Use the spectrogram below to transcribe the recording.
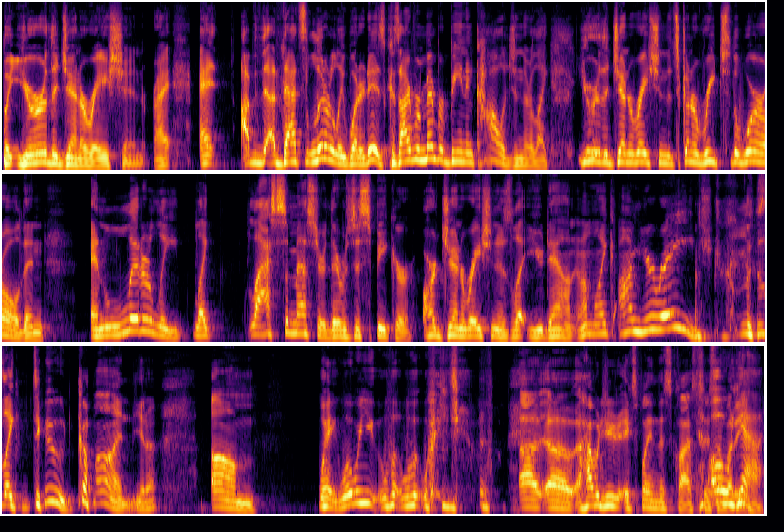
but you're the generation, right? And th- that's literally what it is. Because I remember being in college, and they're like, "You're the generation that's going to reach the world," and and literally, like last semester, there was a speaker, "Our generation has let you down," and I'm like, "I'm your age." it's like, dude, come on, you know. Um, wait, what were you? What, what, what, Uh, uh, how would you explain this class to somebody Oh, yeah,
